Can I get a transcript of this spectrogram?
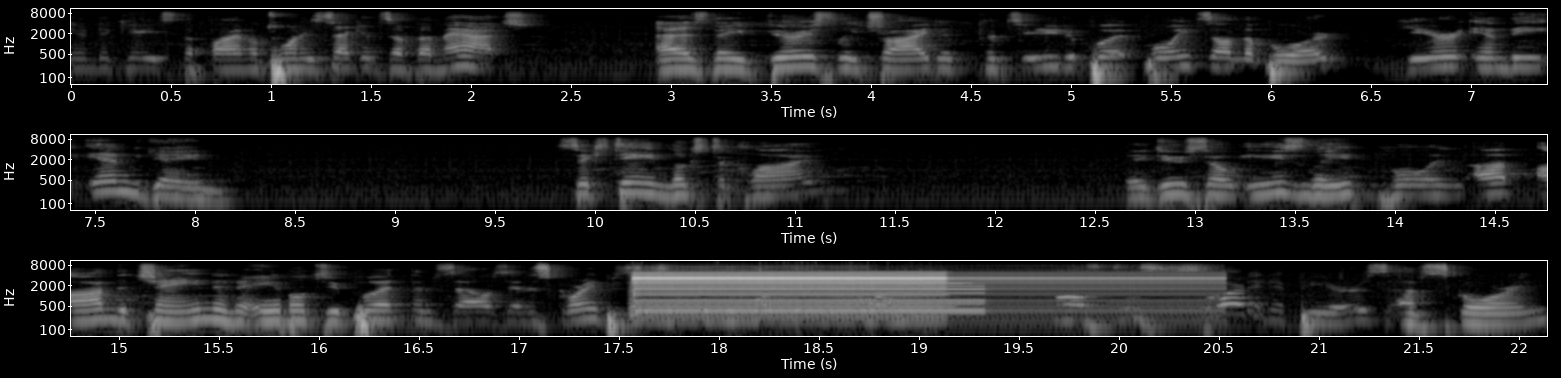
indicates the final 20 seconds of the match as they furiously try to continue to put points on the board here in the end game. 16 looks to climb. They do so easily, pulling up on the chain and able to put themselves in a scoring position. 54-54 just short, it appears, of scoring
